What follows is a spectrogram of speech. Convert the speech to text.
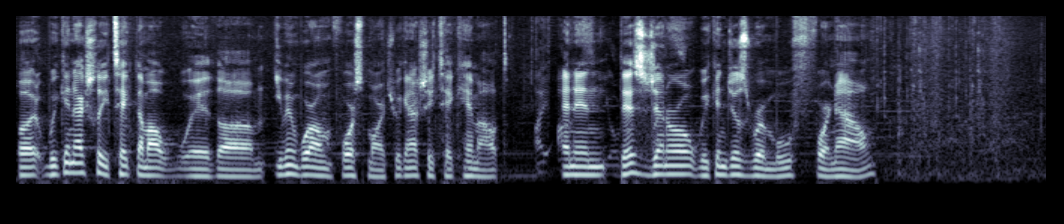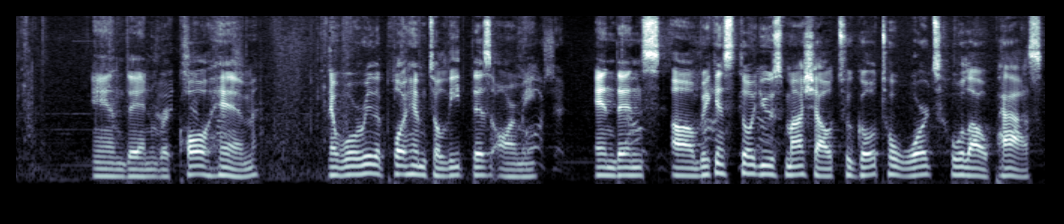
But we can actually take them out with, um, even we're on force march, we can actually take him out. And then this general, we can just remove for now and then recall him and we'll redeploy him to lead this army and then uh, we can still use Mashao to go towards Hulao Pass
